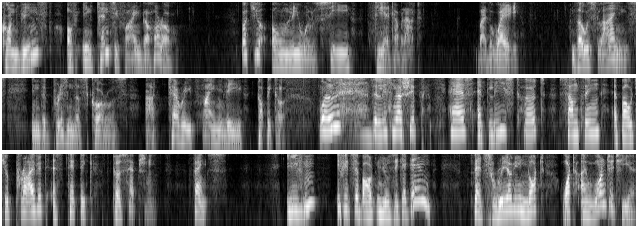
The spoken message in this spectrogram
convinced of intensifying the horror but you only will see theatre blood. By the way, those lines in the prisoner's chorus are terrifyingly topical. Well, the listenership has at least heard something about your private aesthetic perception. Thanks. Even if it's about music again. That's really not what I wanted here.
